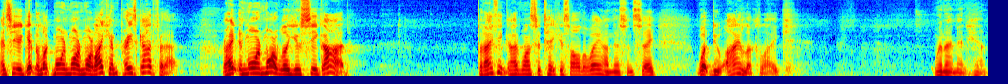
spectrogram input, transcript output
and so you're getting to look more and more and more like Him. Praise God for that. Right? And more and more will you see God. But I think God wants to take us all the way on this and say, what do I look like when I'm in Him?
